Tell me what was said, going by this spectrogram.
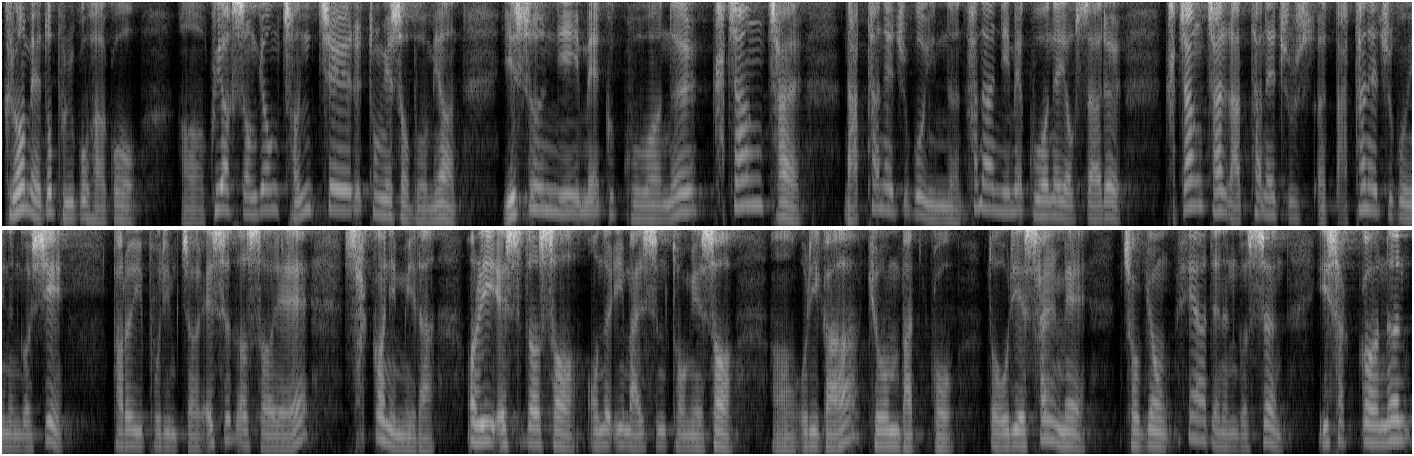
그럼에도 불구하고 어, 구약 성경 전체를 통해서 보면 예수님의 그 구원을 가장 잘 나타내주고 있는 하나님의 구원의 역사를 가장 잘 나타내 줄 나타내 주고 있는 것이 바로 이 불임절 에스더서의 사건입니다. 오늘 이 에스더서 오늘 이 말씀 통해서 어, 우리가 교훈 받고 또 우리의 삶에 적용해야 되는 것은 이 사건은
